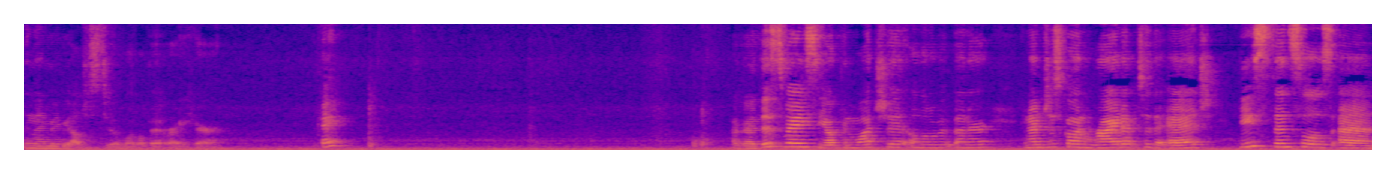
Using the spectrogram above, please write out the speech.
And then maybe I'll just do a little bit right here. Okay? I'll go this way so y'all can watch it a little bit better. And I'm just going right up to the edge. These stencils, um,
